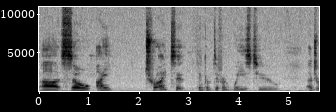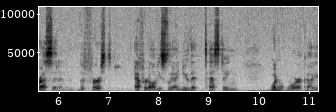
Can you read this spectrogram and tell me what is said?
Uh, so I tried to think of different ways to address it. And the first effort, obviously, I knew that testing wouldn't work. I,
